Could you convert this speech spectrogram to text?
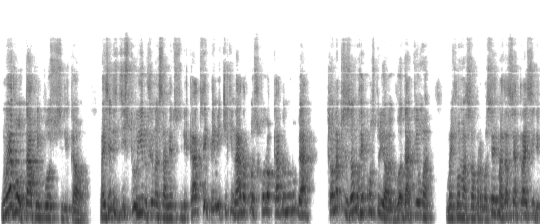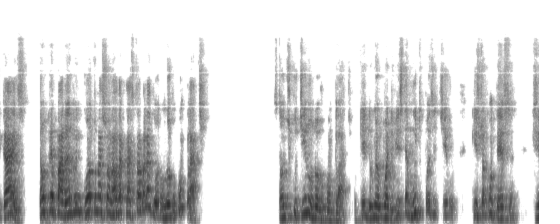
Não é voltar para o imposto sindical, mas eles destruíram o financiamento do sindicato sem permitir que nada fosse colocado no lugar. Então, nós precisamos reconstruir. Eu vou dar aqui uma, uma informação para vocês, mas as centrais sindicais estão preparando o Encontro Nacional da Classe Trabalhadora, um novo conclate. Estão discutindo um novo conclate, porque, do meu ponto de vista, é muito positivo que isso aconteça, que se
